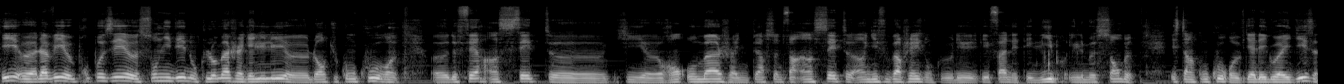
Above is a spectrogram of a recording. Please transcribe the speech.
Et euh, elle avait euh, proposé euh, son idée, donc l'hommage à Galilée lors du concours, de faire un set qui rend hommage à une personne, enfin un set, un gift purchase, donc les, les, fans étaient libres, il me semble, et c'était un concours via Lego Ideas.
